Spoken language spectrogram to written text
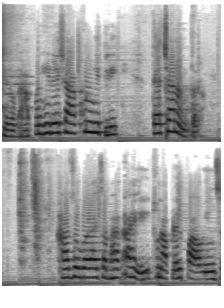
हे बघा आपण ही रेषा आखून घेतली. त्याच्यानंतर हा जो गळ्याचा भाग आहे इथून आपल्याला पाव इंच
